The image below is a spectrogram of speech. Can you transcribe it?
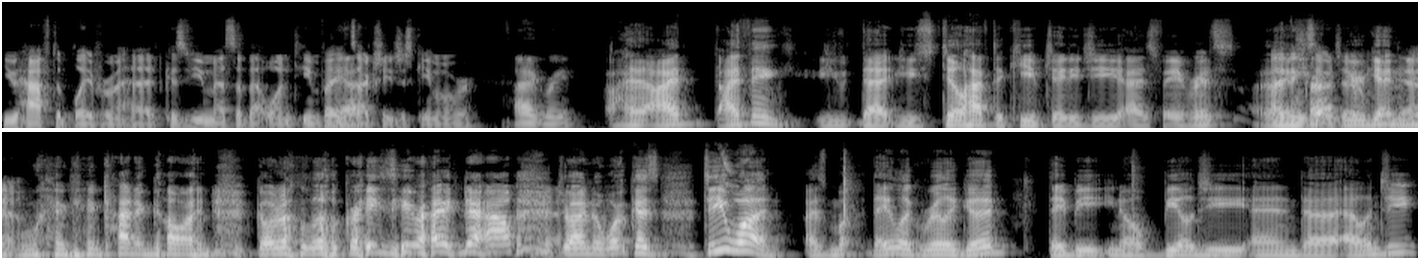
You have to play from ahead because if you mess up that one team fight, it's actually just game over. I agree. I, I I think you that you still have to keep JDG as favorites. I think so, too. You're getting Yeah. kind of going going a little crazy right now, Yeah. trying to work because T1 as mu- they look really good. They beat you know BLG and uh, LNG.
